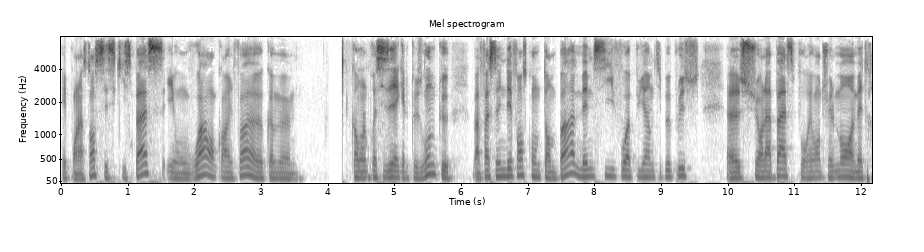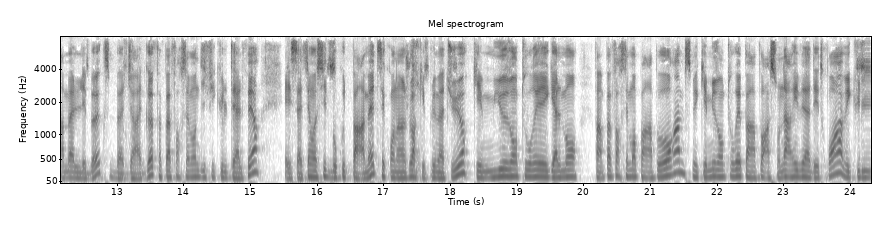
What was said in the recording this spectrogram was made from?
Et pour l'instant, c'est ce qui se passe. Et on voit encore une fois, comme comme on le précisait il y a quelques secondes, que bah, face à une défense qu'on ne tente pas, même s'il faut appuyer un petit peu plus euh, sur la passe pour éventuellement mettre à mal les Bucks, bah, Jared Goff n'a pas forcément de difficulté à le faire. Et ça tient aussi de beaucoup de paramètres. C'est qu'on a un joueur qui est plus mature, qui est mieux entouré également, enfin pas forcément par rapport aux Rams, mais qui est mieux entouré par rapport à son arrivée à Détroit, avec une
